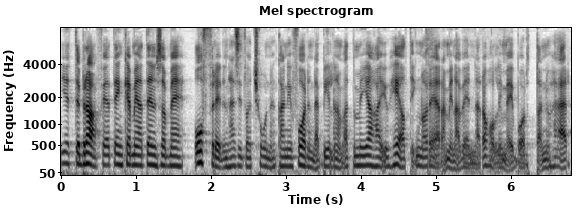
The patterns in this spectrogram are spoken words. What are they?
Jättebra, för jag tänker mig att den som är offer i den här situationen kan ju få den där bilden av att men jag har ju helt ignorerat mina vänner och hållit mig borta nu här.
